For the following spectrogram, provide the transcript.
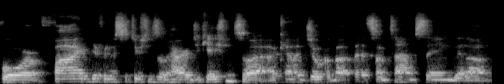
for five different institutions of higher education. So I, I kind of joke about that sometimes, saying that uh,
